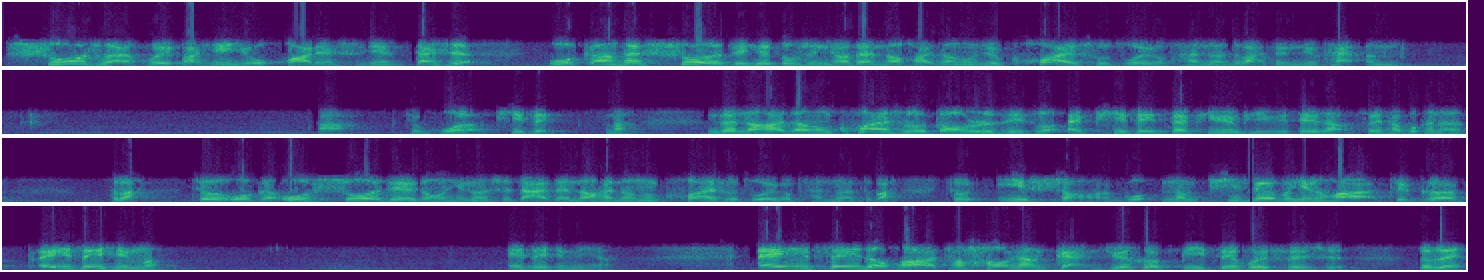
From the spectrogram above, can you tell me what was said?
说出来会发现有花点时间，但是我刚才说的这些都是你要在脑海当中去快速做一个判断，对吧？就你就看，嗯，啊，就过了 PC 是吧？你在脑海当中快速的告诉自己说，哎，PC 在平面 PVC 上，所以它不可能，对吧？就我跟我说的这些东西呢，是大家在脑海当中快速做一个判断，对吧？就一扫而过。那么 PC 不行的话，这个 AC 行吗？AC 行不行？AC 的话，它好像感觉和 BC 会垂直，对不对？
